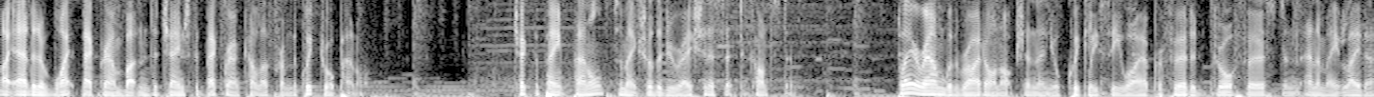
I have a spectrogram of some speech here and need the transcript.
I added a white background button to change the background color from the QuickDraw panel. Check the paint panel to make sure the duration is set to constant. Play around with Write On option and you'll quickly see why I prefer to draw first and animate later.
